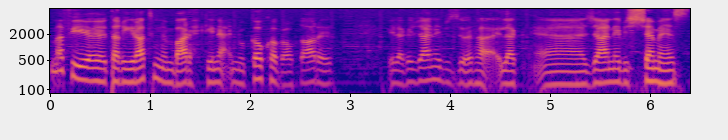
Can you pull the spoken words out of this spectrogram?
ما في تغييرات من امبارح. حكينا إنه كوكب عطارد إلى جانب الزهره إلى آه، جانب الشمس.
